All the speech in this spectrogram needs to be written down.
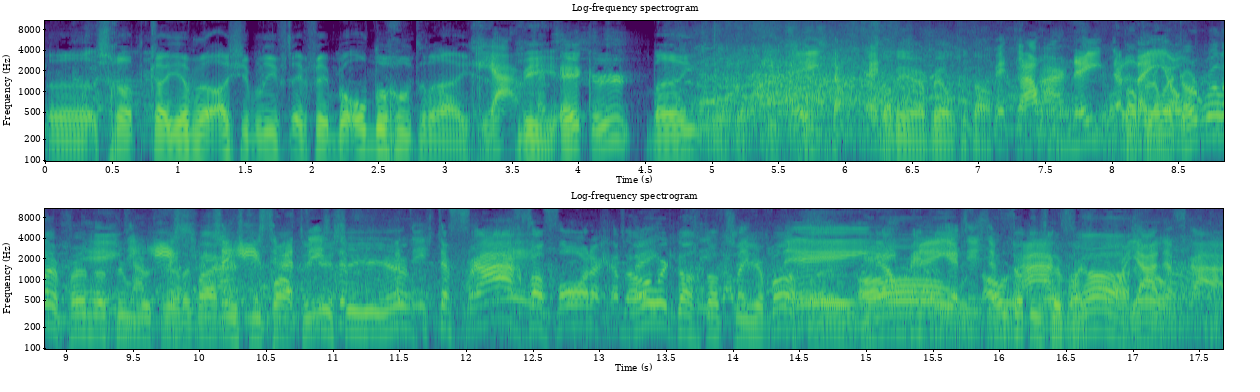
Eh, schat, kan je me alsjeblieft even in mijn ondergoed? Ja. Wie, ik, u? Nee, dat Wanneer wil ze dat? nou, nee, de Dat wil ik ook wel even Nee, naartoe die natuurlijk. Waar is die het Patty? is die hier? Het is de vraag van vorige week. Oh, ik dacht dat ze hier was. Nee, Oh, nou, nee, het is de oh, dat vraag. is de vraag, Ja, de vraag.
